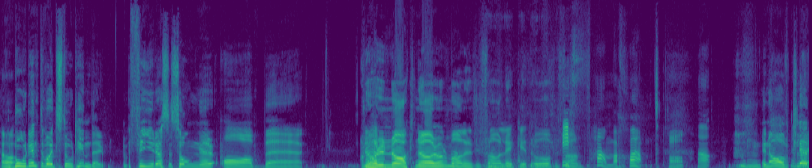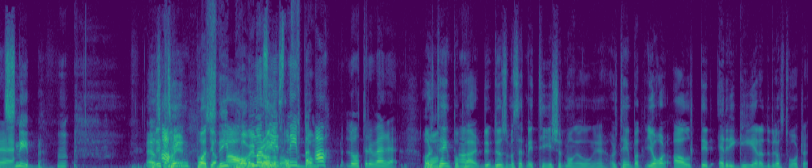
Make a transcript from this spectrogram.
Ja. Borde inte vara ett stort hinder. Fyra säsonger av... Eh, Nu har du nakna öron Malin, fy fan vad läckert. Åh, fy Fy fan. fan vad skönt. ja. Ja. En Nu börjar avklädd det. snibb. Har du tänkt på att jag Snibb har vi Om man pratat säger snibb, ofta om. ah, låter det värre. Har Ja. du tänkt på. Per, du, du som har sett mig i t-shirt många gånger. Har du tänkt på att jag har alltid erigerade bröstvårtor?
